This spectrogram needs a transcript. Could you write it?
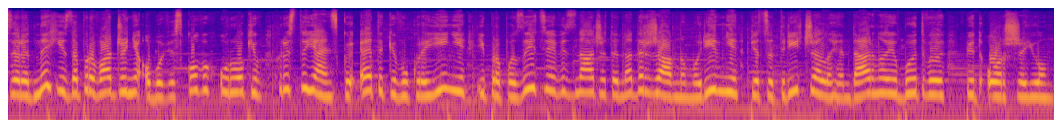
Серед них і запровадження обов'язкових уроків християнської етики в Україні і пропозиція відзначити на державному рівні 500-річчя легендарної битви під Оршею.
